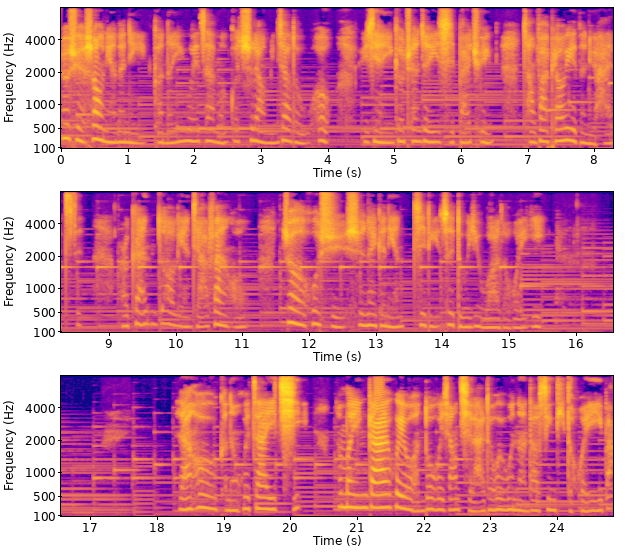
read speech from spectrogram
热血少年的你，可能因为在某个知了鸣叫的午后，遇见一个穿着一袭白裙、长发飘逸的女孩子，而感到脸颊泛红。这或许是那个年纪里最独一无二的回忆。然后可能会在一起，那么应该会有很多回想起来都会温暖到心底的回忆吧。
